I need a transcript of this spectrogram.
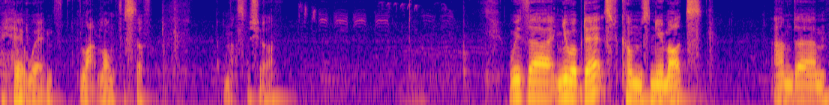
I hate waiting f- that long for stuff. And that's for sure. With uh, new updates comes new mods. And um,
